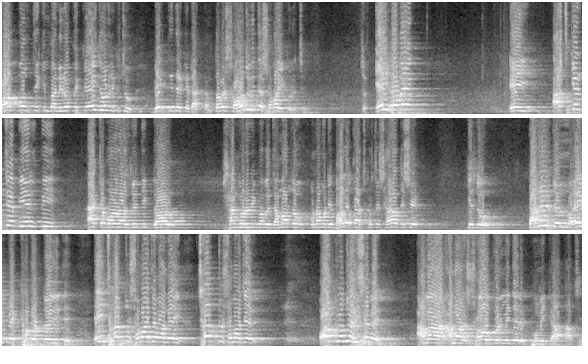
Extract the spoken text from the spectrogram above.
বামপন্থী কিংবা নিরপেক্ষ এই ধরনের কিছু ব্যক্তিদেরকে ডাকতাম। তবে সহযোগিতা সবাই করেছে। তো এইভাবে এই আজকের যে বিএনপি একটা বড় রাজনৈতিক দল সাংগঠনিকভাবে জামাতও মোটামুটি ভালো কাজ করছে সারা দেশে। কিন্তু তাদের জন্য এই প্রেক্ষাপট তৈরিতে এই ছাত্র সমাজ এবং এই ছাত্র সমাজের অগ্রজ হিসেবে আমার আমার সহকর্মীদের ভূমিকা আছে।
